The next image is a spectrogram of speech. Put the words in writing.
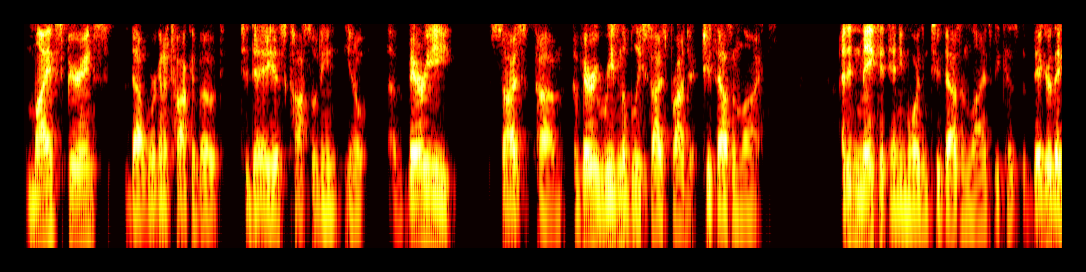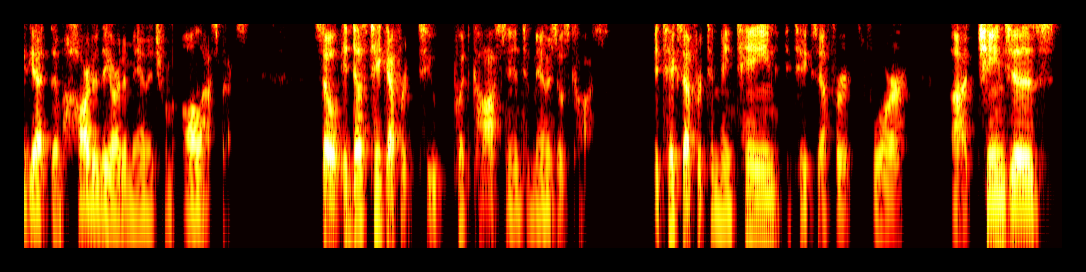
my experience that we're going to talk about today is cost loading. You know, a very size, um, a very reasonably sized project, 2,000 lines. I didn't make it any more than 2,000 lines because the bigger they get, the harder they are to manage from all aspects. So it does take effort to put costs in to manage those costs it takes effort to maintain. It takes effort for uh, changes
